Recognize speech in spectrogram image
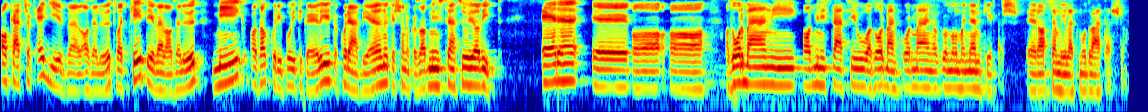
akár csak egy évvel azelőtt, vagy két évvel azelőtt még az akkori politikai elit, a korábbi elnök és annak az adminisztrációja vitt. Erre e, a, a, az Orbáni adminisztráció, az Orbán kormány azt gondolom, hogy nem képes erre a szemléletmódváltásra.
